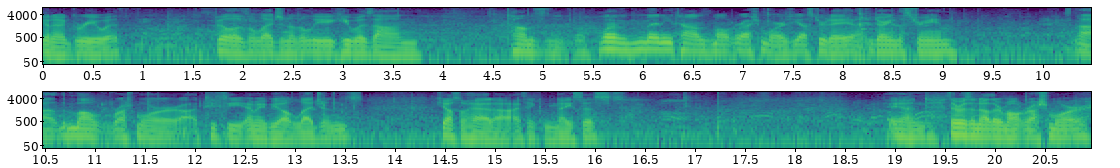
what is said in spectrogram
I'm gonna agree with Bill is a legend of the league. He was on Tom's one of many Tom's Mount Rushmores yesterday uh, during the stream. Uh, the Mount Rushmore uh, TC MABL legends. He also had, uh, I think, nicest. And there was another Mount Rushmore,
